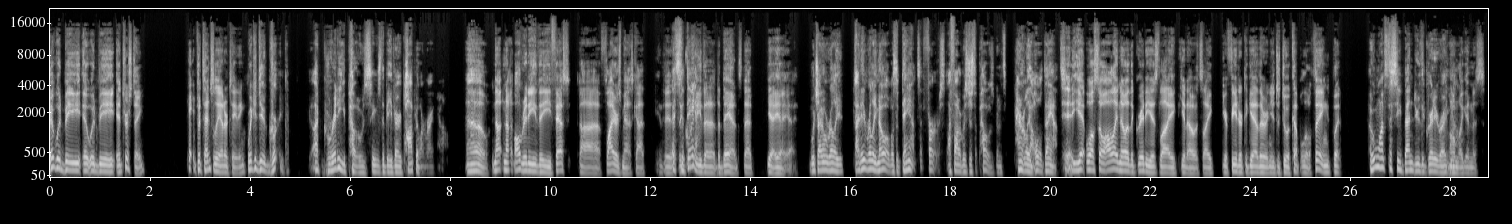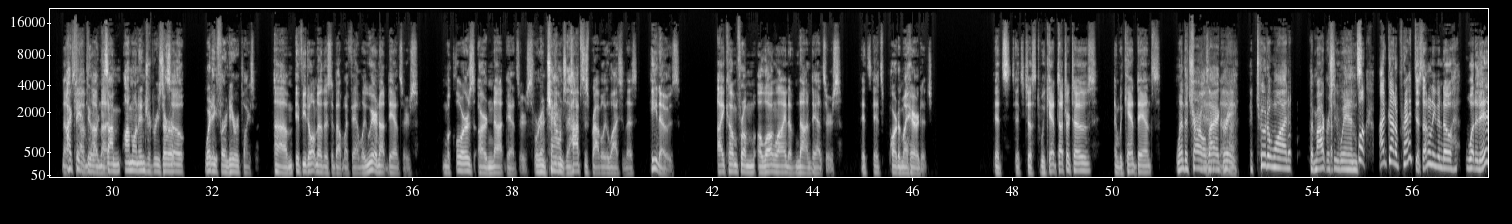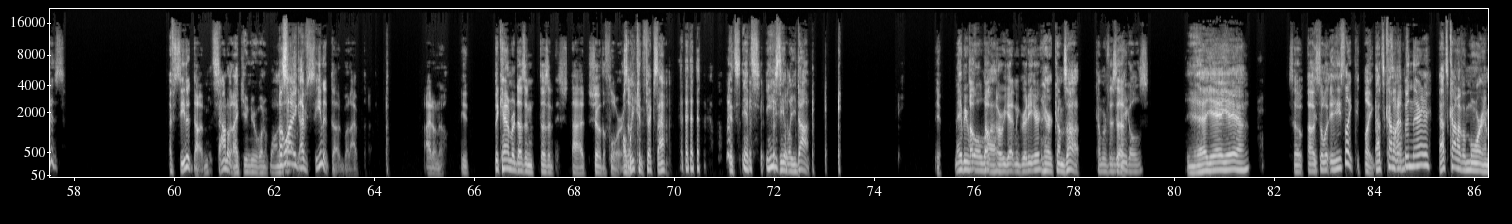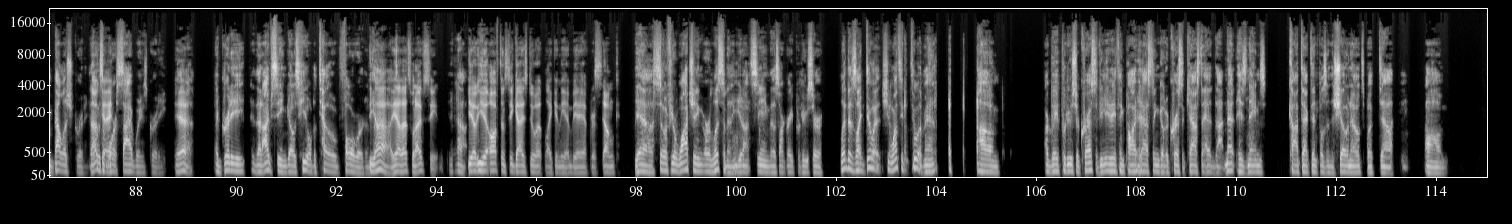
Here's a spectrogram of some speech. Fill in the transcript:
It would be, it would be interesting, potentially entertaining. We could do gr- a gritty pose seems to be very popular right now. Oh, not, not already the fast, uh, Flyers mascot. The, It's the gritty, the, the dance that, yeah, yeah, yeah. which I don't really, I didn't really know it was a dance at first. I thought it was just a pose, but it's apparently a whole dance. Yeah. Well, so all I know of the gritty is like, you know, it's like your feet are together and you just do a couple little things, but Who wants to see Ben do the gritty right now? oh my goodness. No, I see, can't I'm- do it I'm because I'm, I'm on injured reserve So, waiting for a knee replacement. um, if you don't know this about my family, we are not dancers. McClures are not dancers. We're going to challenge that. Pops is probably watching this. He knows. I come from a long line of non-dancers. It's, it's part of my heritage. It's, it's just, we can't touch our toes and we can't dance. Linda Charles, I agree. uh, Two to one. Democracy wins. Well, I've got to practice. I don't even know what it is. I've seen it done. it sounded like you knew what it was. Oh, I, I've seen it done, but I, I don't know. It, the camera doesn't doesn't uh, show the floor. oh, so- we can fix that. it's, it's easily done. Yeah. Maybe Oh, we'll, oh, uh, are we getting gritty here? here it comes up coming from the that- Eagles. Yeah, yeah, yeah. So, uh, so he's like like That's kind of a, slapping there. that's kind of a more embellished gritty. That was a more sideways gritty. Yeah, A gritty that I've seen goes heel to toe forward. Yeah, yeah. That's what I've seen. yeah, You you often see guys do it like in the NBA after a dunk. yeah. So if you're watching or listening, you're not seeing this. Our great producer Linda's like, do it. She wants you to do it, man. Um, our great producer Chris. If you need anything podcasting, go to Chris at castahead.net. His name's contact info's in the show notes. But uh, um,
